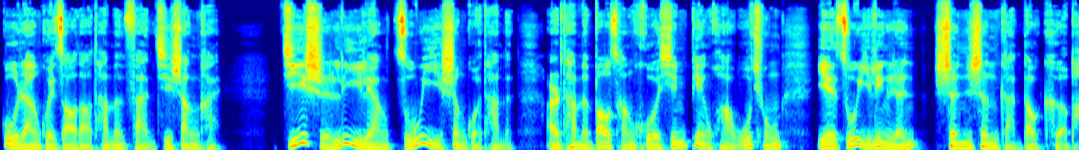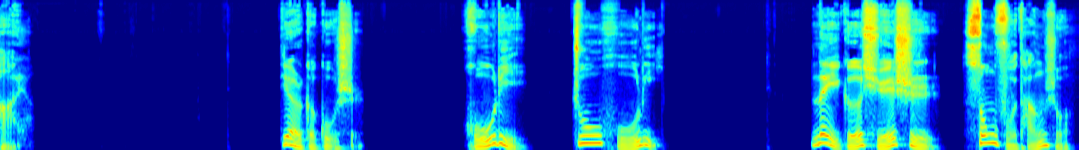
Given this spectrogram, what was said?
固然会遭到他们反击伤害。即使力量足以胜过他们，而他们包藏祸心、变化无穷，也足以令人深深感到可怕呀。第二个故事：狐狸朱狐狸。内阁学士松府堂说，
